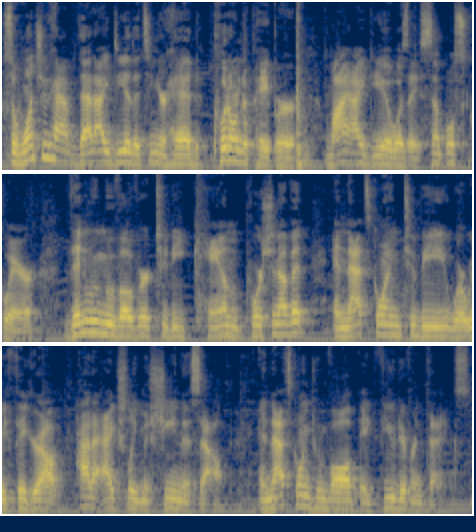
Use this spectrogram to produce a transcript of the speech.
So once you have that idea that's in your head put onto paper, my idea was a simple square. Then we move over to the cam portion of it, and that's going to be where we figure out how to actually machine this out. And that's going to involve a few different things.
